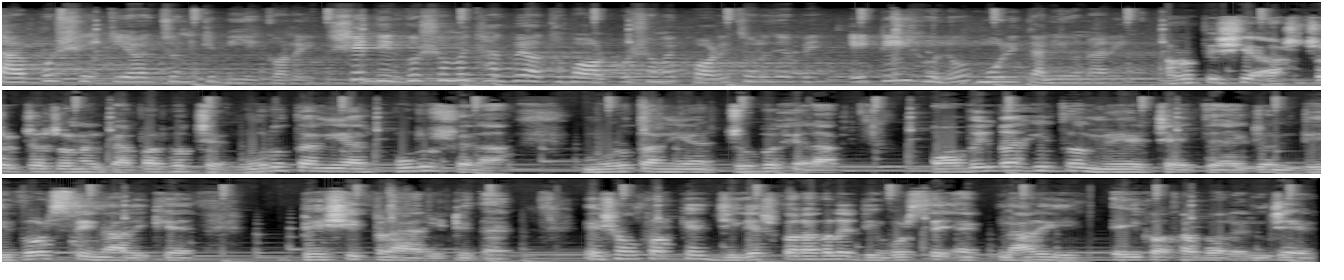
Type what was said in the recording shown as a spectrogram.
তারপর সে কেউ একজনকে বিয়ে করে। সে দীর্ঘ সময় থাকবে অথবা অল্প সময় পরে চলে যাবে এটাই হলো মরিতানীয় নারী। আরও বেশি আশ্চর্যজনক ব্যাপার হচ্ছে মুরুতানিয়ার পুরুষেরা মুরুতানিয়ার যুবকেরা অবিবাহিত মেয়ের চাইতে একজন ডিভোর্সি নারীকে বেশি প্রায়োরিটি দেয়। এ সম্পর্কে জিজ্ঞেস করা হলে ডিভোর্সি এক নারী এই কথা বলেন যে,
